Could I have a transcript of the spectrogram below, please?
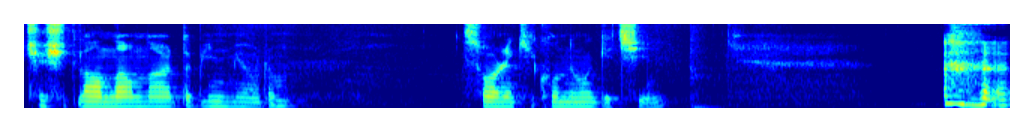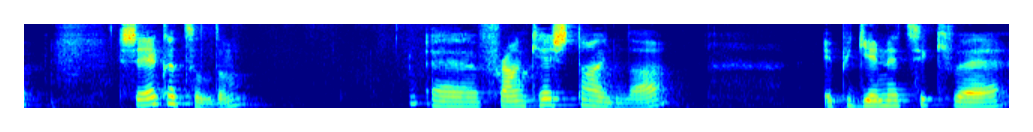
çeşitli anlamlarda bilmiyorum. Sonraki konuma geçeyim. Şeye katıldım. Ee, Frankenstein'da epigenetik ve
